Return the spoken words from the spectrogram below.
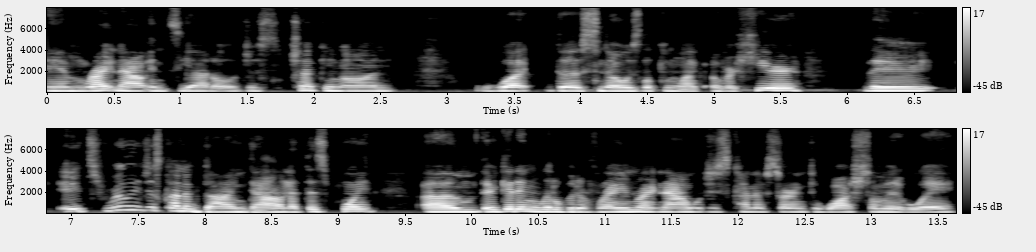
am right now in Seattle, just checking on what the snow is looking like over here. They it's really just kind of dying down at this point. Um, they're getting a little bit of rain right now, which is kind of starting to wash some of it away.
